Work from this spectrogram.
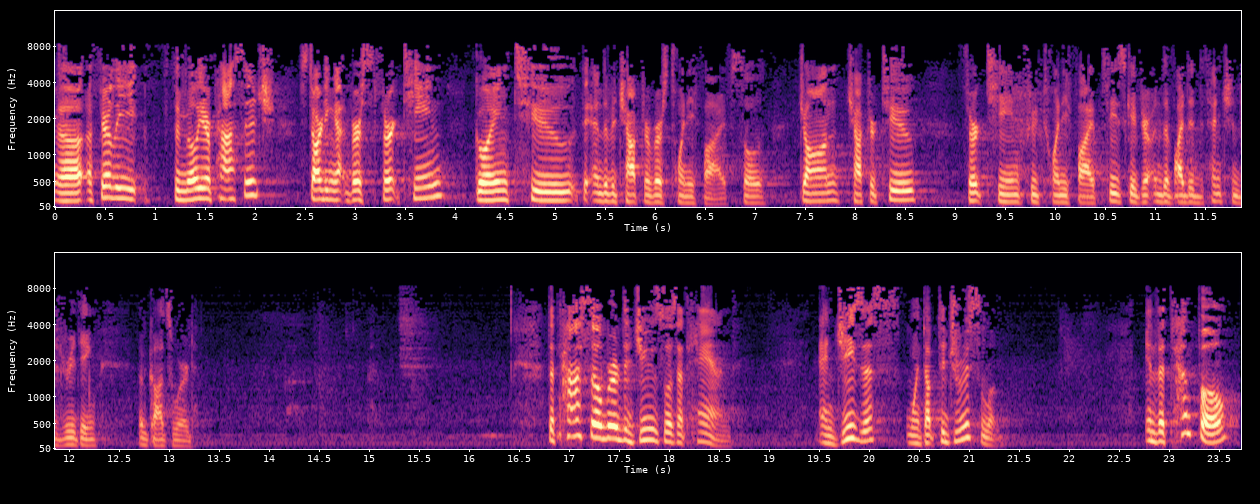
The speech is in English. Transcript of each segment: uh, a fairly familiar passage, starting at verse 13, going to the end of the chapter, verse 25. So John chapter 2, 13 through 25. Please give your undivided attention to the reading of God's Word. The Passover of the Jews was at hand, and Jesus went up to Jerusalem. In the temple,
